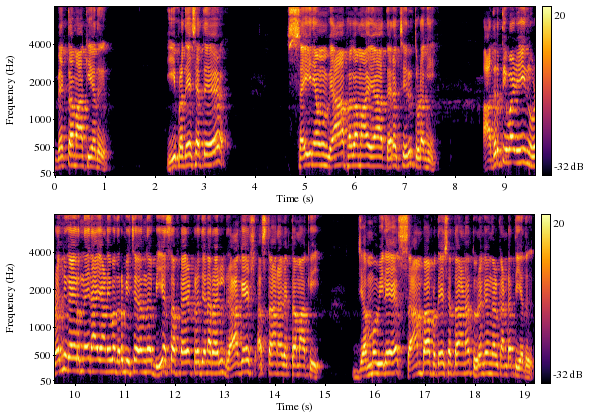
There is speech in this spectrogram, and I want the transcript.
വ്യക്തമാക്കിയത്. ഈ പ്രദേശത്ത് സൈന്യം വ്യാപകമായ തെരച്ചിൽ തുടങ്ങി. അതിർത്തി വഴി നുഴഞ്ഞു കയറുന്നതിനായാണ് ഇവ നിർമ്മിച്ചതെന്ന് B S F director general Rakesh Asthana വ്യക്തമാക്കി. ജമ്മുവിലെ സാംബ പ്രദേശത്താണ് തുരങ്കങ്ങൾ കണ്ടെത്തിയത്.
